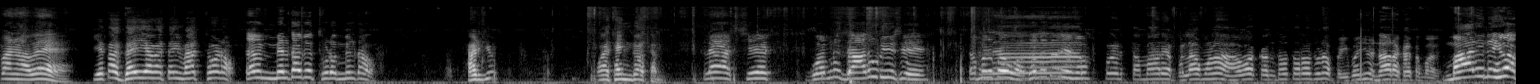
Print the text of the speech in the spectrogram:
પણ હવે એ તો જઈ હવે તમે વાત છોડો. તમે મેલતા જો થોડો મેલતા. હટજો. વાહ થઈને દો તમે. એટલે શેઠ ગોમનું દારૂ રહ્યું છે. તમને કોઈ વાંધો નતો પણ તમારે ભલામણ આવા કંથોતરો જોડે ભાઈબંધીઓ ના રખાય તમારે. મારી નહીં આ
